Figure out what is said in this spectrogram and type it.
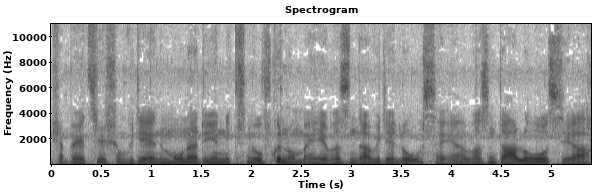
ich habe ja jetzt hier schon wieder einen Monat hier nichts mehr aufgenommen. Hey, was ist denn da wieder los? Hey? Was ist denn da los? Ja,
